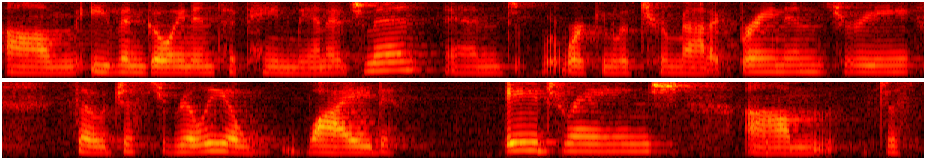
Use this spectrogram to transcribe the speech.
um, even going into pain management and working with traumatic brain injury. So, just really a wide age range. Um, just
